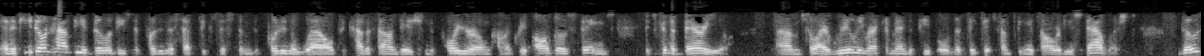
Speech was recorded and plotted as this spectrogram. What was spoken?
And if you don't have the abilities to put in a septic system, to put in a well, to cut a foundation, to pour your own concrete, all those things, it's going to bury you. Um, so I really recommend to people that they get something that's already established. Those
